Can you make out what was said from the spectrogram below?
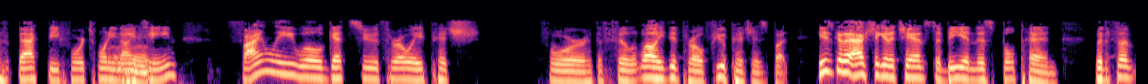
back before 2019 mm-hmm finally will get to throw a pitch for the Philly. Well, he did throw a few pitches, but he's going to actually get a chance to be in this bullpen. With the,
